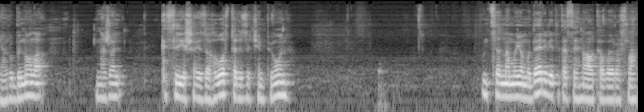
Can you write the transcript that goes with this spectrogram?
Рубінола, на жаль, кисліша і за глостер, і за чемпіон. Це на моєму дереві така сигналка виросла.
